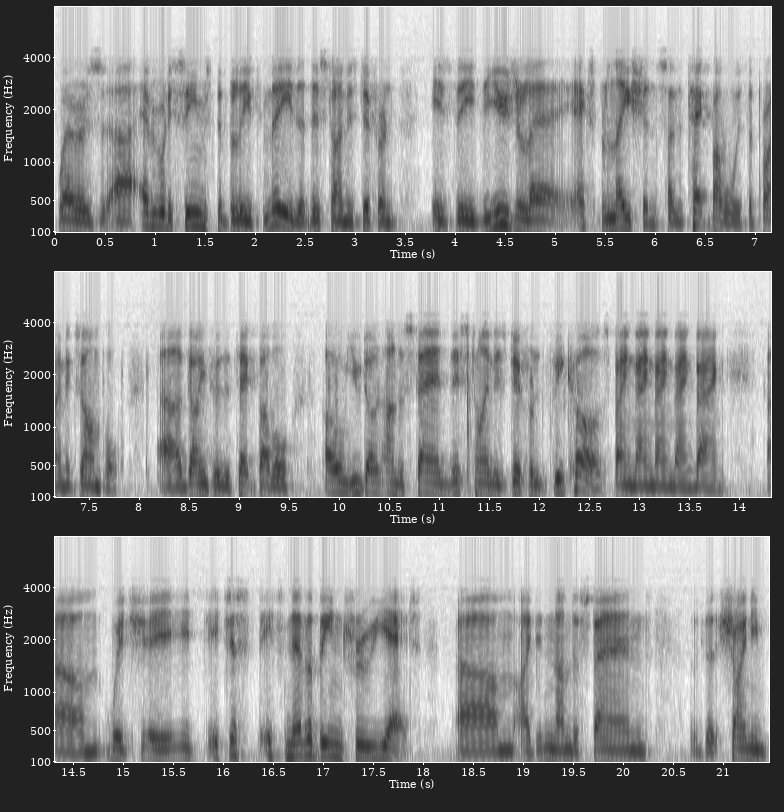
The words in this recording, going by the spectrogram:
Whereas uh, everybody seems to believe to me that this time is different is the the usual uh, explanation. So the tech bubble is the prime example. Uh, going through the tech bubble, oh, you don't understand. This time is different because bang bang bang bang bang. Um, which it, it just it's never been true yet. Um, I didn't understand that shiny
